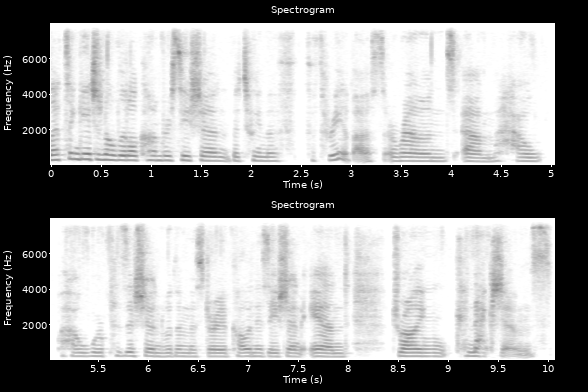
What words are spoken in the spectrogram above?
let's engage in a little conversation between the, th the three of us around um, how how we're positioned within the story of colonization and drawing connections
